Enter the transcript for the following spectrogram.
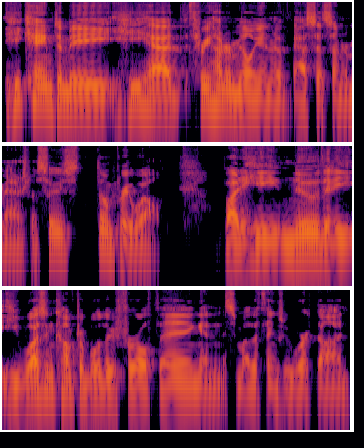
he came to me. He had 300 million of assets under management. So he's doing pretty well. But he knew that he, he wasn't comfortable with the referral thing and some other things we worked on.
